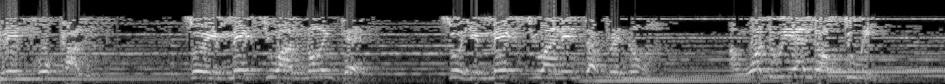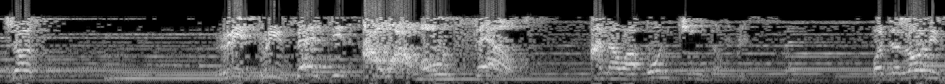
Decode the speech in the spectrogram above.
great vocalist. So he makes you anointed. So he makes you an entrepreneur. And what do we end up doing? Just representing our own selves and our own kingdom. But the Lord is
